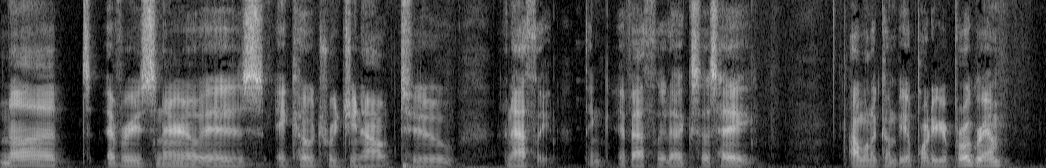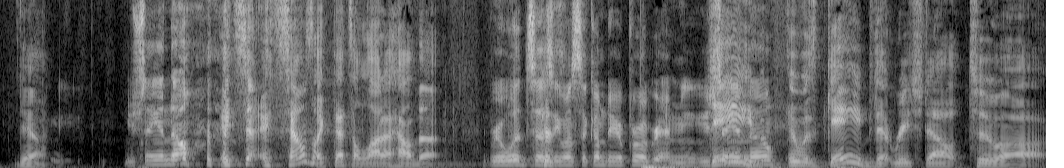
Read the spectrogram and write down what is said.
not every scenario is a coach reaching out to an athlete. I think if athlete X says, "Hey, I want to come be a part of your program," yeah, you saying no? it's it sounds like that's a lot of how the Real Woods says he wants to come to your program. You, you Gabe, saying no? It was Gabe that reached out to uh,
